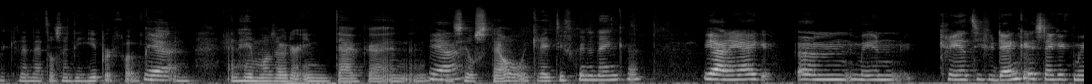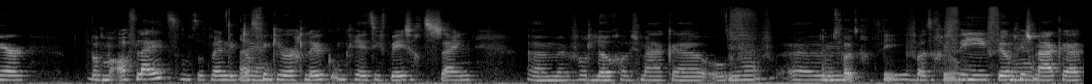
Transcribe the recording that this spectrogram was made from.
Ik net al zei, die hyperfocus. Ja. En, en helemaal zo erin duiken en, en Ja. heel snel en creatief kunnen denken. Ja, nou ja, ik, ehm, mijn creatieve denken is denk ik meer wat me afleidt. Want dat, ben ik, Oh, dat ja. vind ik heel erg leuk om creatief bezig te zijn. Ehm, bijvoorbeeld logo's maken of Ja. ehm, fotografie. fotografie, filmpjes Ja. maken.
